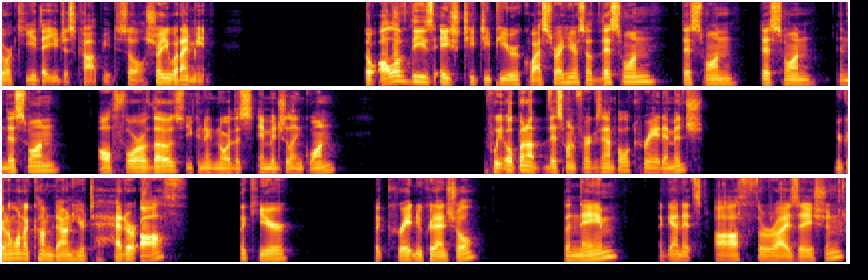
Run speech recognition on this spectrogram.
your key that you just copied. So I'll show you what I mean. So all of these HTTP requests right here, so this one, this one, this one, and this one, all four of those, you can ignore this image link one. If we open up this one, for example, create image, you're going to want to come down here to header auth, click here, click create new credential. The name, again, it's authorization. It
